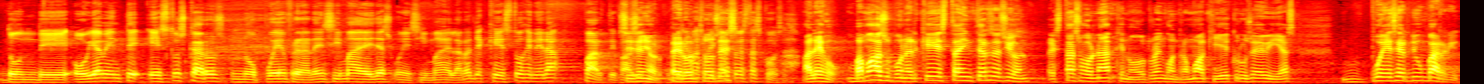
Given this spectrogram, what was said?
donde obviamente estos carros no pueden frenar encima de ellas o encima de la raya, que esto genera parte. Sí, señor. Pero entonces, todas estas cosas. Alejo, vamos a suponer que esta intersección, esta zona que nosotros encontramos aquí de cruce de vías, puede ser de un barrio.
